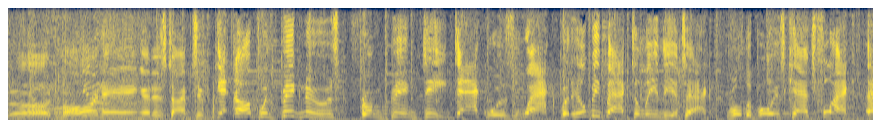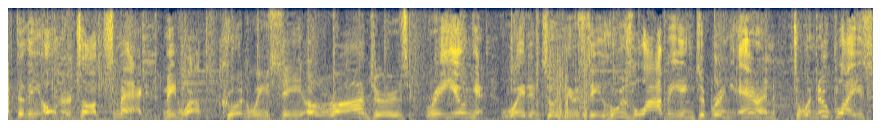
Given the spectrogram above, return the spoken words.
Good morning. It is time to get up with big news from Big D. Dak was whack, but he'll be back to lead the attack. Will the boys catch flack after the owner talked smack? Meanwhile, could we see a Rodgers reunion? Wait until you see who's lobbying to bring Aaron to a new place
